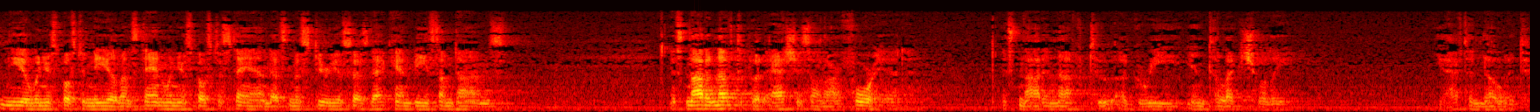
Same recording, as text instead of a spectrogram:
kneel when you're supposed to kneel and stand when you're supposed to stand, as mysterious as that can be sometimes. It's not enough to put ashes on our forehead. It's not enough to agree intellectually. You have to know it.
